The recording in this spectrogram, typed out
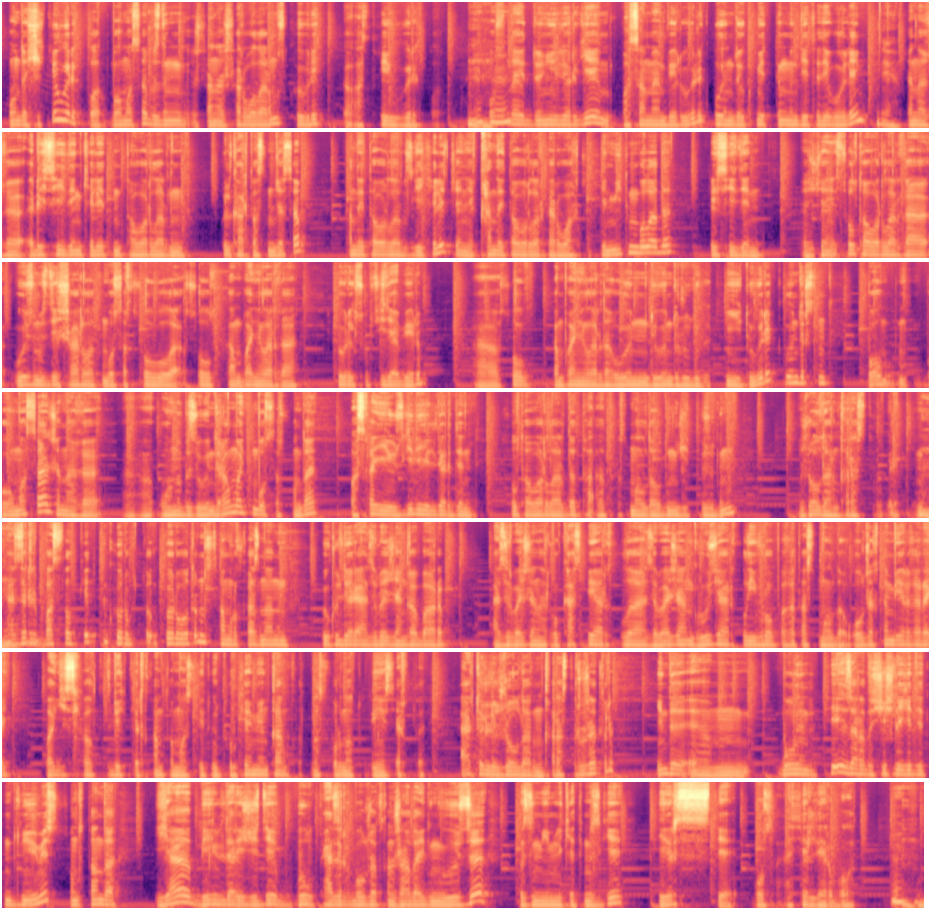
онда шектеу керек болады. Болмаса біздің жаңа шаруаларымыз көбірек астық егу керек болады. Осындай дүниелерге баса мән беру керек. Бұл енді үкіметтің міндеті деп ойлаймын. Иә. Жаңағы ресейден келетін тауарлардың бүкіл картасын жасап қандай тауарлар бізге келеді және қандай тауарлар қазір уақытша келмейтін болады. Ресейден және сол тауарларға өзімізде шығарылатын болсақ сол сол компанияларға көбірек субсидия беріп ә, сол компаниялардағы өнімді өндіруді кеңейту керек өндірісін. Болмаса жаңағы ә, оны біз өндіре алмайтын болсақ сонда басқа өзге де елдерден сол тауарларды тасымалдаудың жеткізудің жолдарын қарастыру керек. Қазір басталып кетті көріп, көріп отырмыз. Самұрық қазынаның өкілдері әзірбайжанға барып әзірбайжан арқылы каспий арқылы әзірбайжан грузия арқылы европаға тасымалдау ол жақтан бері қарай логистикалық тізбектерді қамтамасыз ету түркиямен қарым қатынас орнату деген сияқты әртүрлі жолдарын қарастырып жатыр. Енді әм, бұл енді тез арада шешіле кететін дүние емес. Сондықтан да иә белгілі дәрежеде бұл қазіргі болып жатқан жағдайдың өзі біздің мемлекетімізге теріс те болса әсерлері болады.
